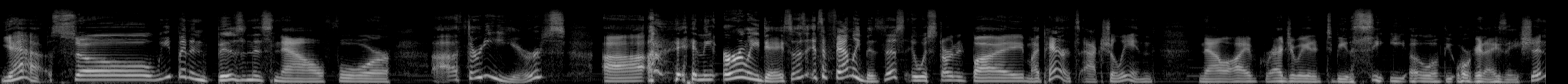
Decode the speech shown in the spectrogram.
Yeah, so we've been in business now for uh, 30 years. Uh, in the early days, so it's a family business. It was started by my parents, actually, and now I've graduated to be the CEO of the organization.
